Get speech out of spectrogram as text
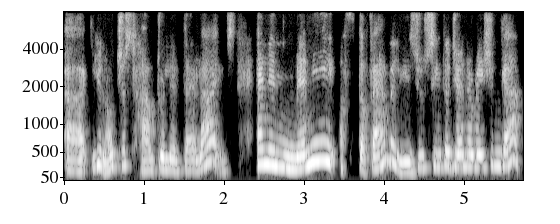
uh, you know, just how to live their lives. And in many of the families, you see the generation gap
